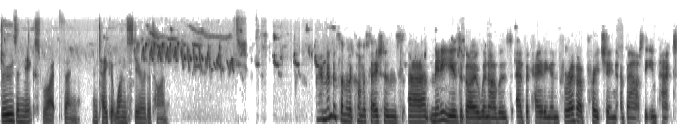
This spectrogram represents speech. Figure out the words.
Do the next right thing and take it one stair at a time. I remember some of the conversations uh, many years ago when I was advocating and forever preaching about the impact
